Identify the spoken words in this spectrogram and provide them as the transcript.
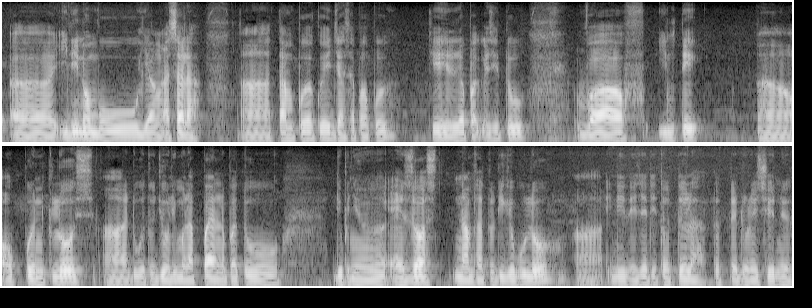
uh, ini nombor yang asal lah. Uh, tanpa aku adjust apa-apa. Okey dia dapat kat situ. Valve intake uh, open close uh, 2758 lepas tu dia punya exhaust 6130 uh, ini dia jadi total lah total duration dia.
